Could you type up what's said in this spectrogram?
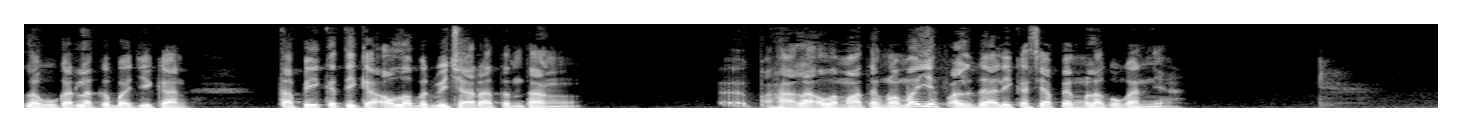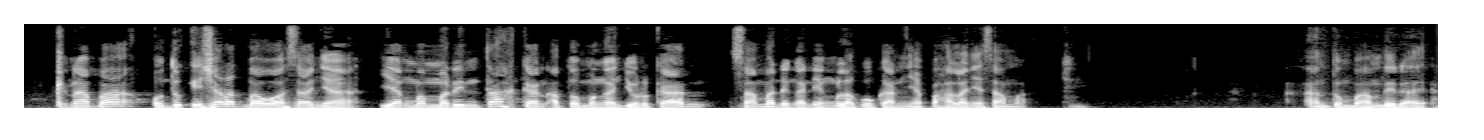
lakukanlah kebajikan. Tapi ketika Allah berbicara tentang uh, pahala, Allah mengatakan, "Wa yaf'al dzalika?" Siapa yang melakukannya? Kenapa? Untuk isyarat bahwasanya yang memerintahkan atau menganjurkan sama dengan yang melakukannya, pahalanya sama. Antum paham tidak ya?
